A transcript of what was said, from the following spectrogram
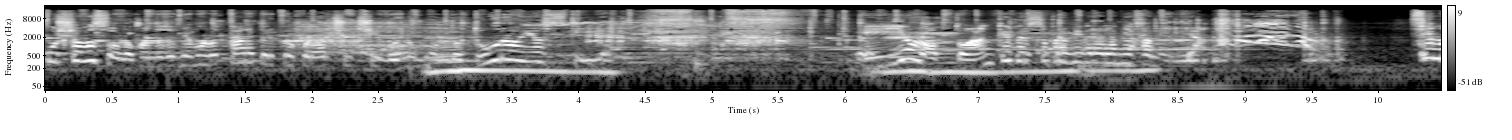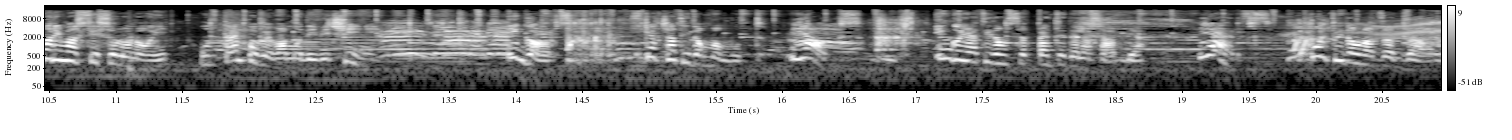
Usciamo solo quando dobbiamo lottare per procurarci il cibo in un mondo duro e ostile. E io lotto anche per sopravvivere alla mia famiglia. Siamo rimasti solo noi. Un tempo avevamo dei vicini. I Gors, schiacciati da un mammut. Gli Ox, ingoiati da un serpente della sabbia. Gli Elves, punti da una zanzara.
